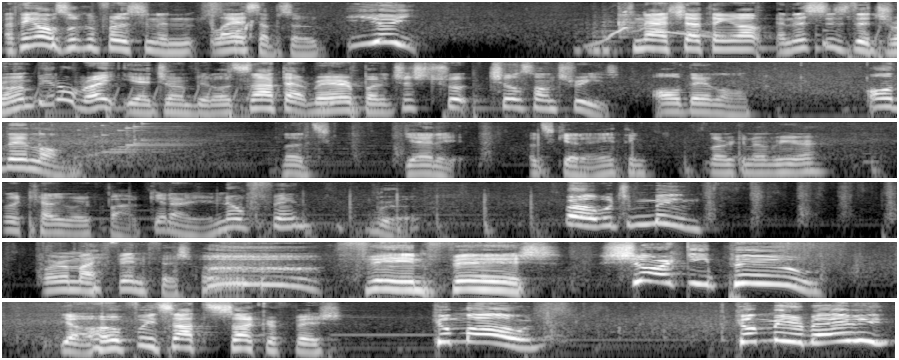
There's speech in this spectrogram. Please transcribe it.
I think I was looking for this in the last episode. Yay! Snatch that thing up. And this is the drone beetle, right? Yeah, drone beetle. It's not that rare, but it just chills on trees all day long. All day long. Let's get it. Let's get it. Anything lurking over here? Look, category 5. Get out of here. No fin? Bro. Bro, what you mean? Where are my fin fish? fin fish! Sharky poo! Yo, hopefully it's not the sucker fish. Come on! Come here, baby!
